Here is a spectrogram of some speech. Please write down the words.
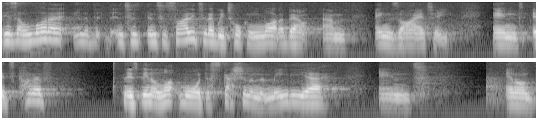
there's a lot of, you know, in society today, we talk a lot about um, anxiety. And it's kind of, there's been a lot more discussion in the media and, and on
